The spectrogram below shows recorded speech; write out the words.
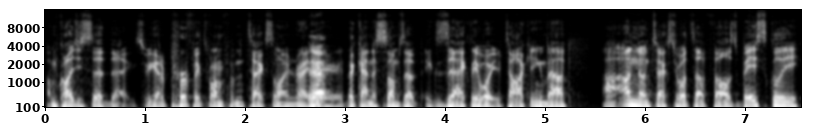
I'm glad you said that because we got a perfect one from the text line right Yeah. here that kind of sums up exactly what you're talking about. Uh, unknown texter, what's up, fellas? Basically,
